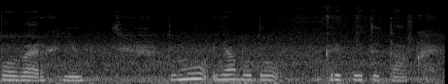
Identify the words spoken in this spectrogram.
поверхні. Тому я буду кріпити так.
